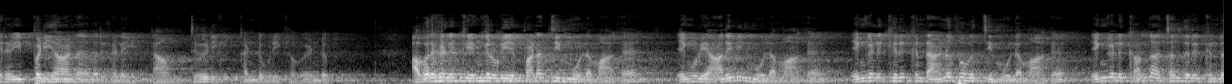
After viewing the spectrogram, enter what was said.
எனவே இப்படியானவர்களை நாம் தேடி கண்டுபிடிக்க வேண்டும். அவர்களுக்கு எங்களுடைய பணத்தின் மூலமாக எங்களுடைய அறிவின் மூலமாக எங்களுக்கு இருக்கின்ற அனுபவத்தின் மூலமாக எங்களுக்கு அல்லா தந்திருக்கின்ற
